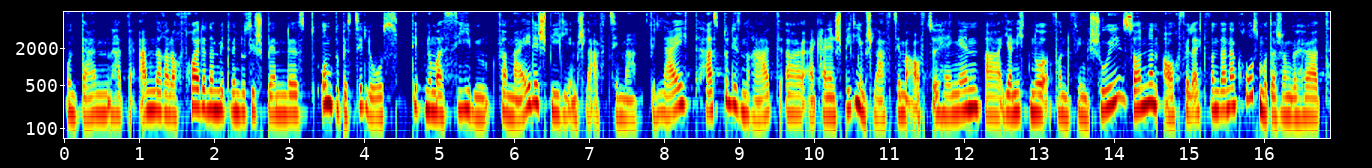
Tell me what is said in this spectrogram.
und dann hat wer anderer noch Freude damit, wenn du sie spendest und du bist sie los. Tipp Nummer 7. Vermeide Spiegel im Schlafzimmer. Vielleicht hast du diesen Rat, äh, keinen Spiegel im Schlafzimmer aufzuhängen, äh, ja nicht nur von Feng Shui, sondern auch vielleicht von deiner Großmutter schon gehört.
